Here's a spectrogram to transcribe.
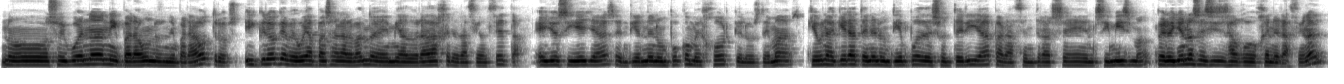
no soy buena ni para unos ni para otros, y creo que me voy a pasar al bando de mi adorada generación Z. Ellos y ellas entienden un poco mejor que los demás que una quiera tener un tiempo de soltería para centrarse en sí misma, pero yo no sé si es algo generacional,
